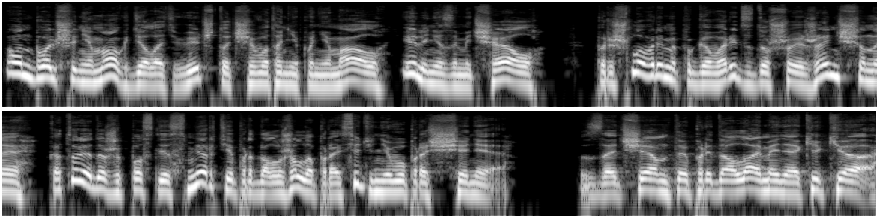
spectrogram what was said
Он больше не мог делать вид, что чего-то не понимал или не замечал. Пришло время поговорить с душой женщины, которая даже после смерти продолжала просить у него прощения. «Зачем ты предала меня, Кикё?»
